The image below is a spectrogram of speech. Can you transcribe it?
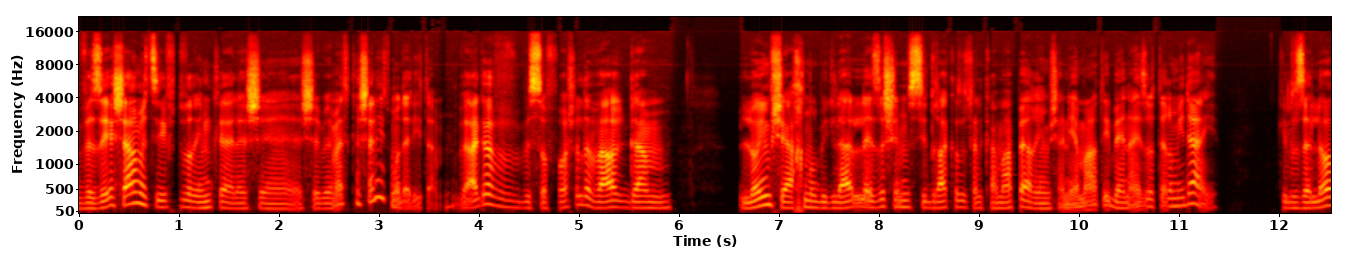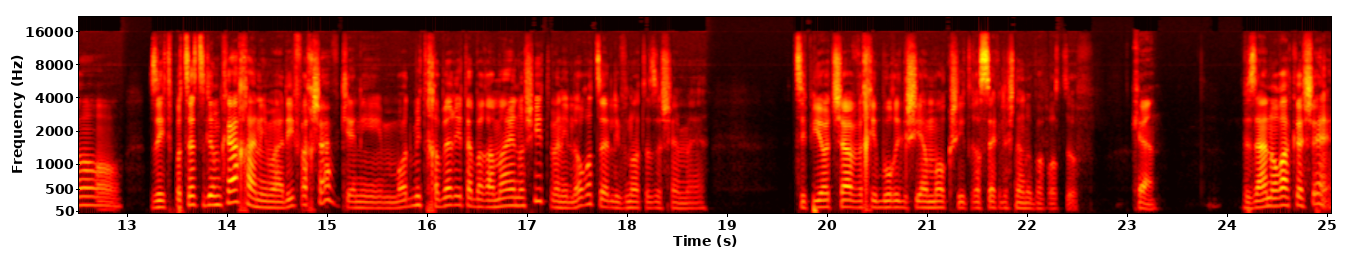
וזה ישר מציף דברים כאלה ש, שבאמת קשה להתמודד איתם. ואגב, בסופו של דבר גם לא המשכנו בגלל איזושהי סדרה כזאת של כמה פערים שאני אמרתי, בעיניי זה יותר מדי. כאילו זה לא... זה יתפוצץ גם ככה, אני מעדיף עכשיו, כי אני מאוד מתחבר איתה ברמה האנושית, ואני לא רוצה לבנות איזה שהם אה, ציפיות שווא וחיבור רגשי עמוק שיתרסק לשנינו בפרצוף. כן. וזה היה נורא קשה.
